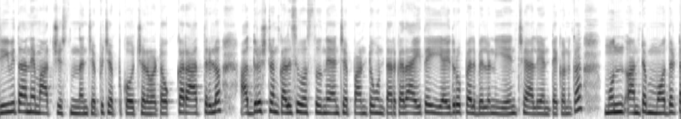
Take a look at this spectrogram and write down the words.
జీవితాన్ని మార్చేస్తుందని చెప్పి చెప్పుకోవచ్చు అనమాట. ఒక్క రాత్రిలో అదృష్టం కలిసి వస్తుంది అని చెప్పి అంటూ ఉంటారు కదా. అయితే ఈ ఐదు రూపాయల బిల్లని ఏం చేయాలి అంటే కనుక ముందు అంటే మొదట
